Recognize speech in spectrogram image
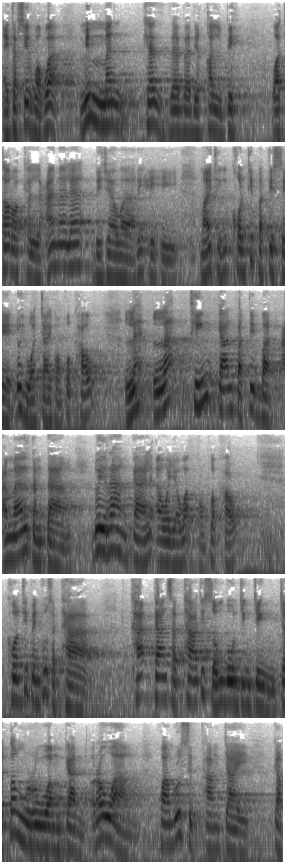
ในทัฟซีรบอกว่ามิมมัน كذب بقلبه วะตรคัลอามัลบิจาวาริฮิฮิหมายถึงคนที่ปฏิเสธด้วยหัวใจของพวกเขา และละทิ้งการปฏิบัติอามัลต่างๆ ด้วยร่างกายและอวัยวะของพวกเขา คนที่เป็นผู้ศรัทธา การศรัทธาที่สมบูรณ์จริง ๆ จะต้องรวมกันระหว่างความรู้สึกทางใจกับ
